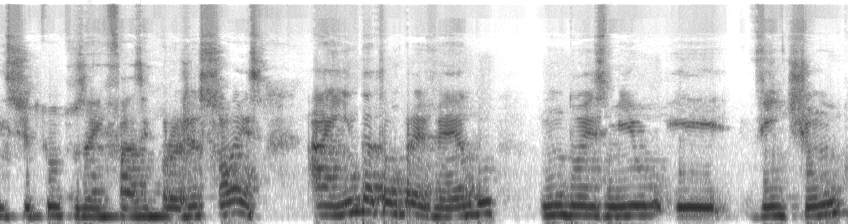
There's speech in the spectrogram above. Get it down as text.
institutos aí que fazem projeções ainda estão prevendo um 2021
